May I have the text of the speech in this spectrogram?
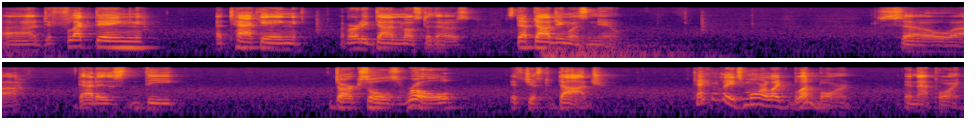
Uh, deflecting, attacking. I've already done most of those. Step dodging was new. So, uh, that is the Dark Souls roll. It's just a dodge. Technically, it's more like Bloodborne in that point.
